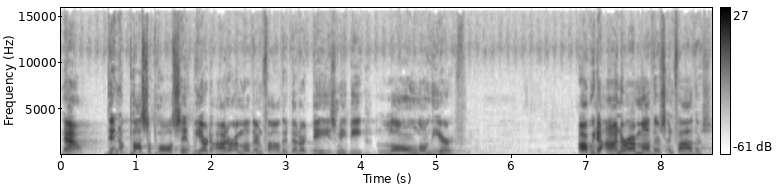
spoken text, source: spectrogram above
Now, didn't Apostle Paul say we are to honor our mother and father that our days may be long on the earth? Are we to honor our mothers and fathers?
